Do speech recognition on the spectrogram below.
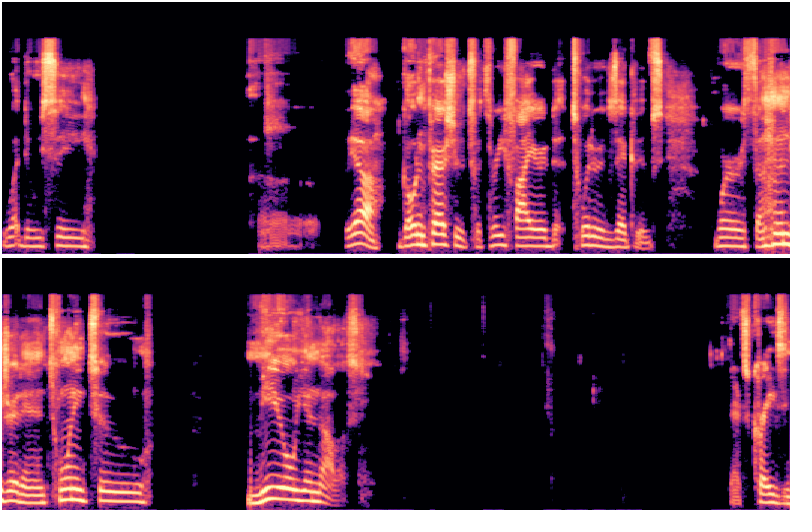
what do we see. Uh, yeah, golden parachutes for three fired Twitter executives worth 122 million dollars. That's crazy.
